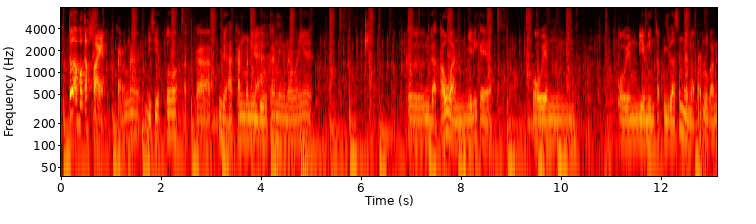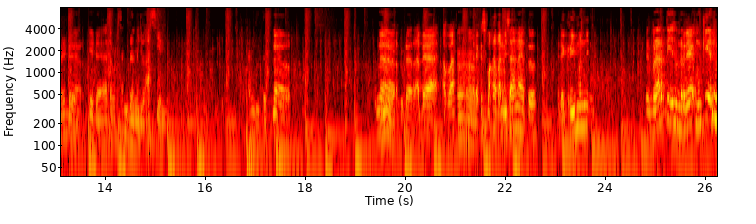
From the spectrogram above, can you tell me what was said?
Itu apakah fine? Karena di situ akan nggak akan menimbulkan ya. yang namanya ke nggak tahuan. Jadi kayak poin poin dia minta penjelasan udah nggak perlu karena dia udah dia udah udah ngejelasin kan gitu benar benar iya. benar ada apa uh -huh. ada kesepakatan di sana tuh ada agreement berarti sebenarnya mungkin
